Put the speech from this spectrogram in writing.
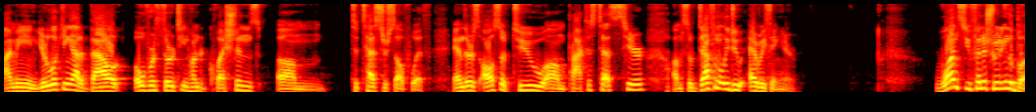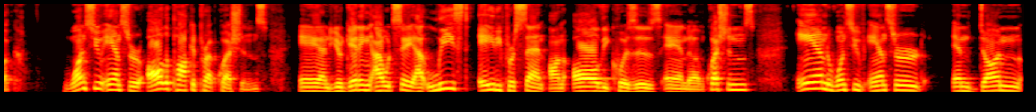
i mean you're looking at about over 1300 questions um, to test yourself with. And there's also two um, practice tests here. Um, so definitely do everything here. Once you finish reading the book, once you answer all the pocket prep questions, and you're getting, I would say, at least 80% on all the quizzes and um, questions, and once you've answered and done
